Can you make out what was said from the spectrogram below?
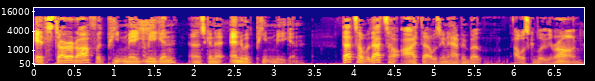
it started off with Pete and Megan, and it's going to end with Pete and Megan. That's how that's how I thought it was going to happen, but I was completely wrong.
